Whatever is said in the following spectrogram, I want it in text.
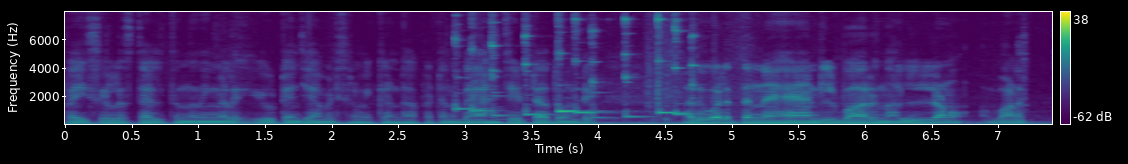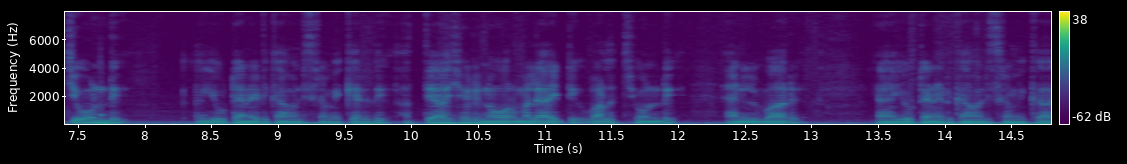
സ്പൈസുള്ള സ്ഥലത്ത് നിന്ന് നിങ്ങൾ യൂ ടേൺ ചെയ്യാൻ വേണ്ടി ശ്രമിക്കേണ്ട. പെട്ടെന്ന് ബാലൻസ് കിട്ടാത്തതുകൊണ്ട് അതുപോലെ തന്നെ ഹാൻഡിൽ ബാർ നല്ലോണം വളച്ചുകൊണ്ട് യൂ ടേൺ എടുക്കാൻ വേണ്ടി ശ്രമിക്കരുത്. അത്യാവശ്യം ഒരു നോർമലായിട്ട് വളച്ചുകൊണ്ട് ഹാൻഡിൽ ബാർ യൂ ടേൺ എടുക്കാൻ വേണ്ടി ശ്രമിക്കുക.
